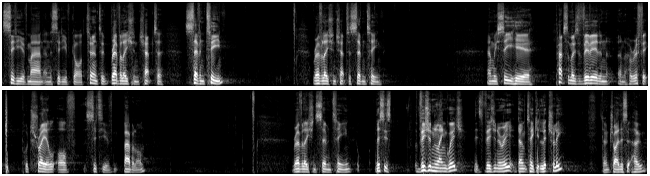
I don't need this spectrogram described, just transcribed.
city of man and the city of God. Turn to Revelation chapter 17. Revelation chapter 17. And we see here perhaps the most vivid and, and horrific portrayal of the city of Babylon. Revelation 17. This is vision language. It's visionary. Don't take it literally. Don't try this at home.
